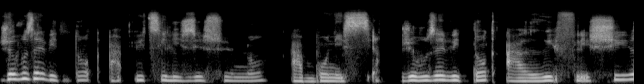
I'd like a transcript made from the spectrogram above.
je vous invite donc à utiliser ce nom à bon escient. Je vous invite donc à réfléchir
